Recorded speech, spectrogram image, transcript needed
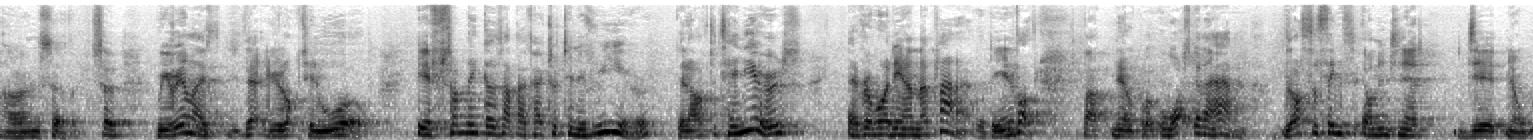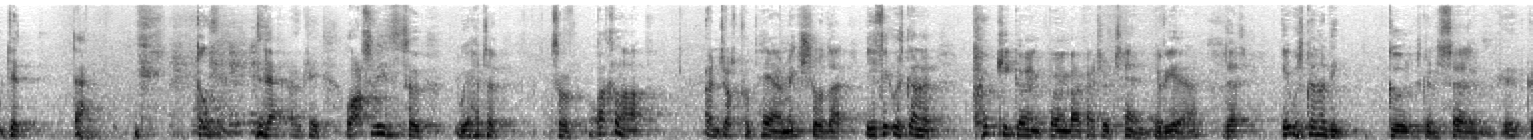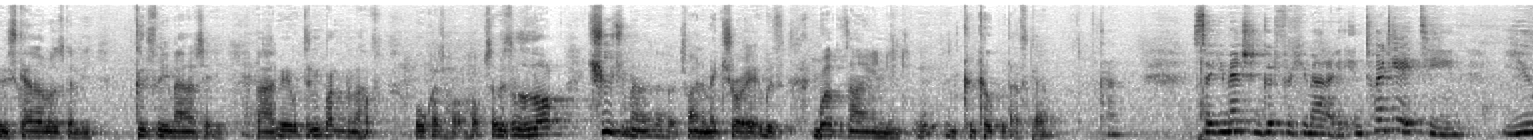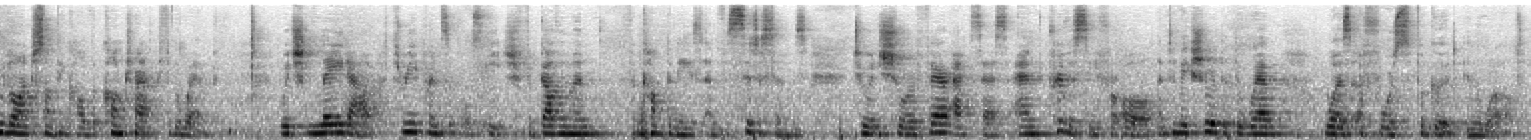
our own server. So we realized that you're locked in, whoa, if something goes up by factor of 10 every year, then after 10 years, everybody on the planet will be involved. But, you know, what's going to happen? Lots of things on the internet did, you know, did that. Do that. Okay. Lots of reasons. So we had to sort of buckle up and just prepare and make sure that if it was going to keep going, going by a factor of 10 every year, that it was going to be good, it was going to be fairly, it was going to be scalable, it was going to be good for humanity. And uh, we didn't want to have all kinds of hope. So there was a lot, huge amount of effort trying to make sure it was well designed and, and could cope with that scale. Okay. So you mentioned good for humanity. In 2018, you launched something called the Contract for the Web, which laid out three principles each for government, for companies, and for citizens to ensure fair access and privacy for all, and to make sure that the web was a force for good in the world.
